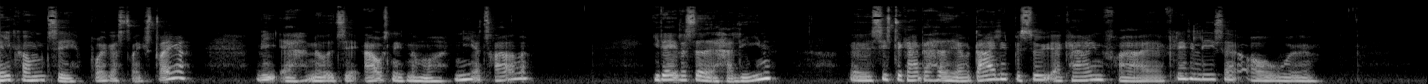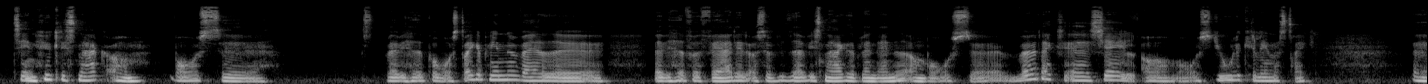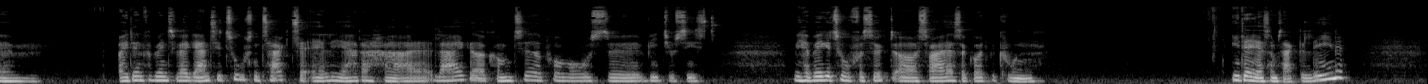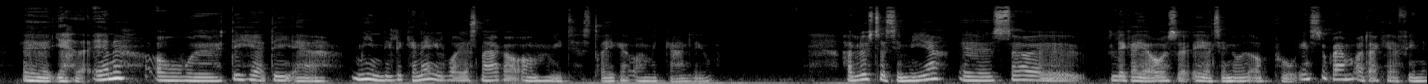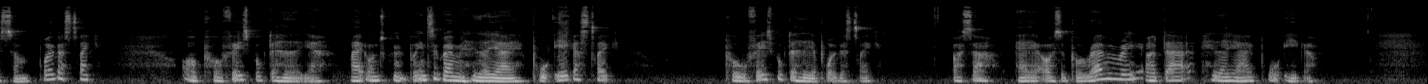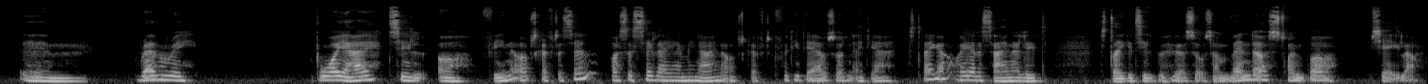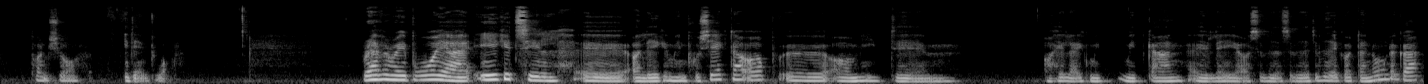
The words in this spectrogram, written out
Velkommen til Brygger Strik Strikker. Vi er nået til afsnit nummer 39. I dag der sad jeg her alene. Øh, sidste gang der havde jeg jo dejligt besøg af Karin fra øh, Flittelise og øh, til en hyggelig snak om vores, øh, hvad vi havde på vores strikkepinde, hvad, øh, hvad vi havde fået færdigt og så videre. Vi snakkede blandt andet om vores øh, Verdex-sjal øh, og vores julekalenderstrik. Øh, og i den forbindelse vil jeg gerne sige tusind tak til alle jer, der har øh, liket og kommenteret på vores øh, video sidst. Vi har begge to forsøgt at svare så godt vi kunne. I dag er jeg som sagt alene. Øh, jeg hedder Anne, og det her det er min lille kanal, hvor jeg snakker om mit strikke og mit garnliv. Har du lyst til at se mere, så lægger jeg også af til noget op på Instagram, og der kan jeg finde som bryggerstrik. Og på Facebook, der hedder jeg, nej undskyld, på Instagram hedder jeg Broæggerstrik. På Facebook, der hedder jeg Bryggerstrik. Og så er jeg også på Ravelry, og der hedder jeg Broægger. Øhm, Ravelry bruger jeg til at finde opskrifter selv, og så sælger jeg mine egne opskrifter, fordi det er jo sådan, at jeg strikker, og jeg designer lidt strikketilbehør, såsom vanter, strømper, sjaler, poncho i den dur. Ravelry bruger jeg ikke til øh, at lægge mine projekter op, øh, og mit... Øh, og heller ikke mit, mit garnlager og så videre, så videre. Det ved jeg godt, der er nogen, der gør.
